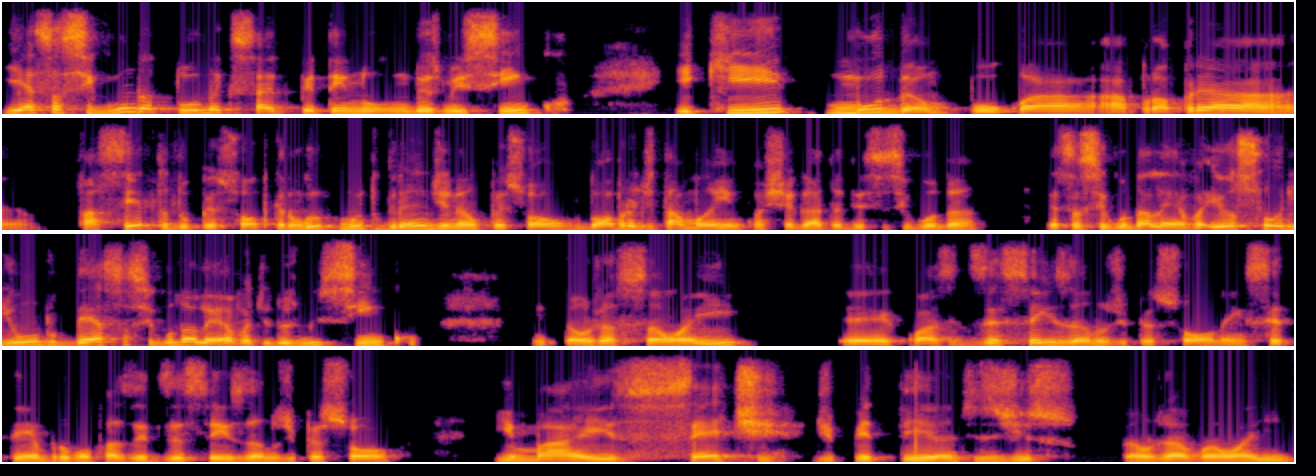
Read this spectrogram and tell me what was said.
e essa segunda turma que sai do PT em 2005 e que muda um pouco a, a própria faceta do pessoal, porque era um grupo muito grande, né? O pessoal dobra de tamanho com a chegada dessa segunda, dessa segunda leva. Eu sou oriundo dessa segunda leva de 2005, então já são aí é, quase 16 anos de pessoal, né? Em setembro vão fazer 16 anos de pessoal e mais 7 de PT antes disso. Então já vão aí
